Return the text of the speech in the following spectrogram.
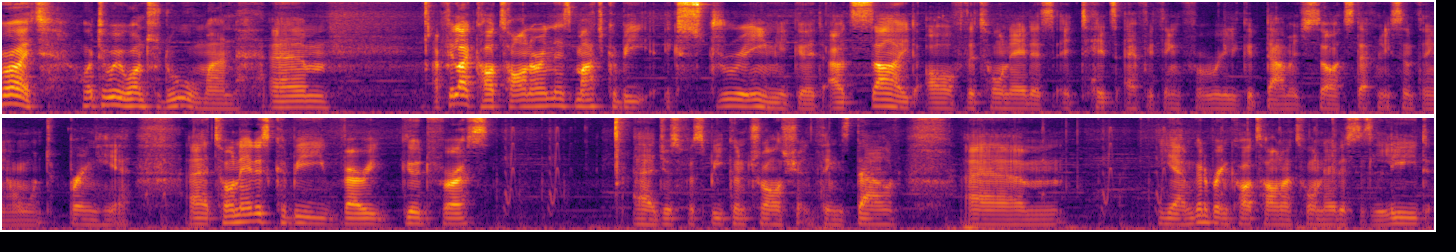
Right, what do we want to do, man? Um, I feel like Kartana in this match could be extremely good. Outside of the Tornadus, it hits everything for really good damage, so it's definitely something I want to bring here. Uh, Tornadus could be very good for us, uh, just for speed control, shutting things down. Um, yeah, I'm going to bring Kartana Tornadus as lead.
